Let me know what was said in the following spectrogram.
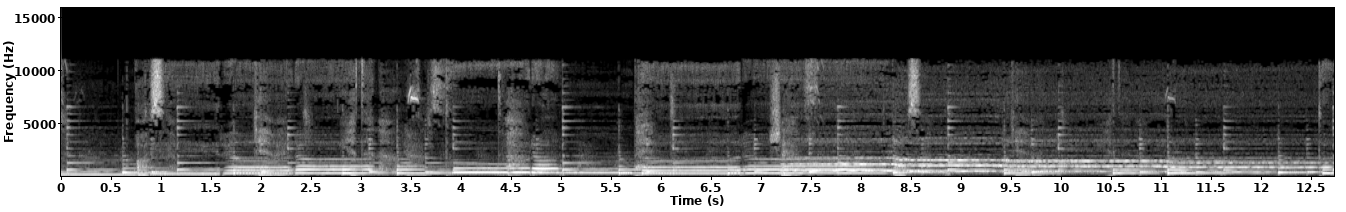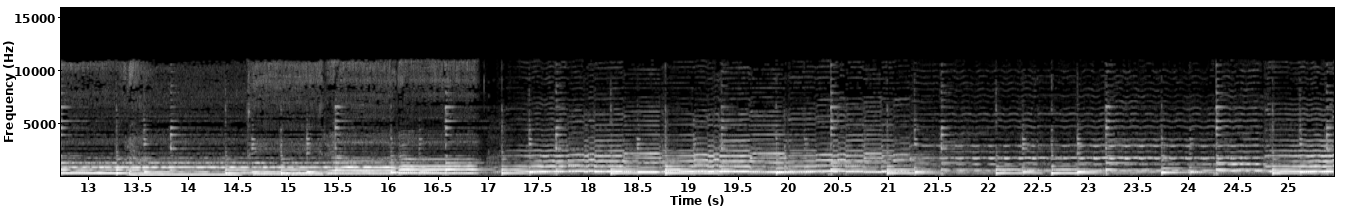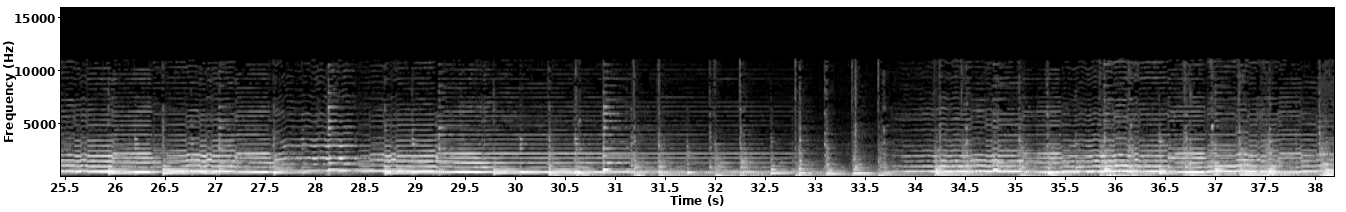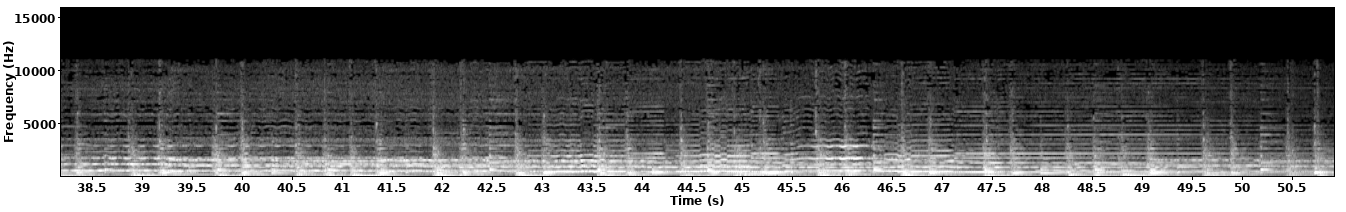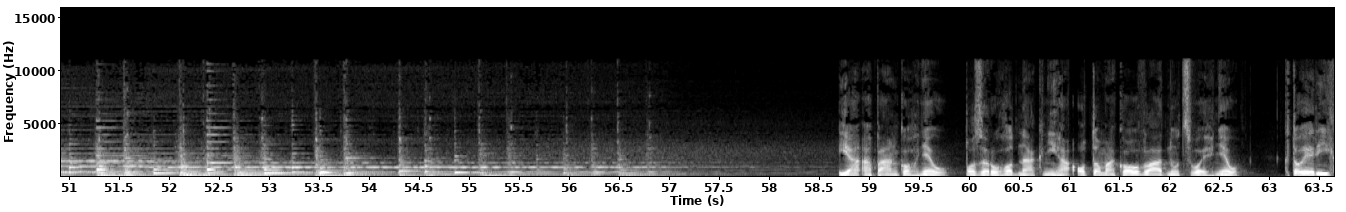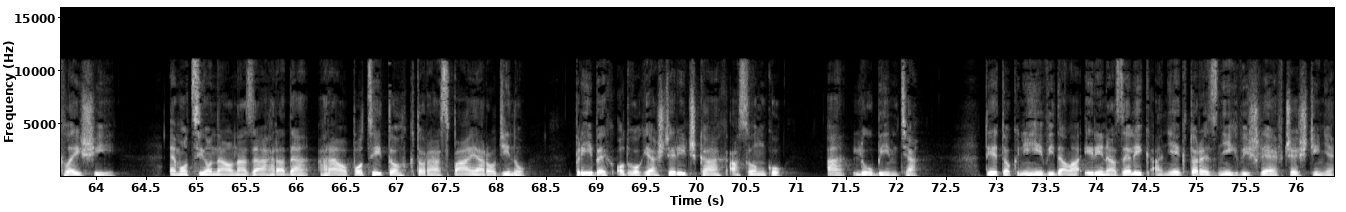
Ja a pánko hnev, pozoruhodná kniha o tom, ako ovládnuť svoj hnev. Kto je rýchlejší? Emocionálna záhrada, hra o pocitoch, ktorá spája rodinu. Príbeh o dvoch jašteričkách a slnku. A ľúbim ťa. Tieto knihy vydala Irina Zelik a niektoré z nich vyšli aj v češtine.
